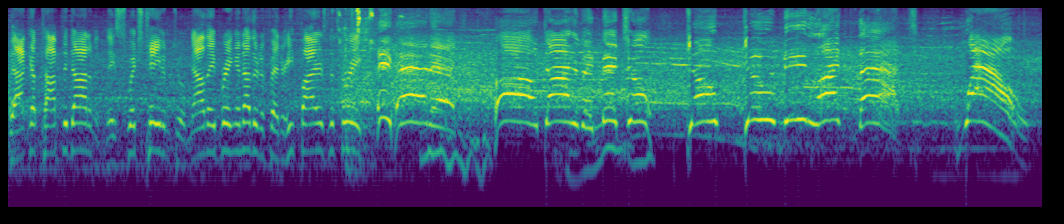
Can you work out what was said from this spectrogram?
Back up top to Donovan. They switch Tatum to him. Now they bring another defender. He fires the three. He had it! Oh, Donovan Mitchell! Don't do me like that! Wow!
